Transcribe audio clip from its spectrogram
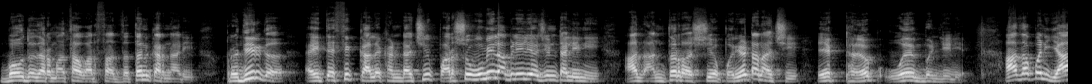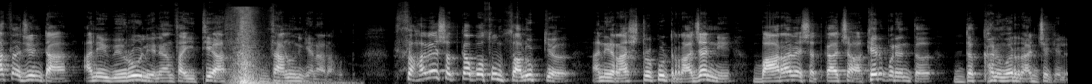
बौद्ध धर्माचा वारसा जतन करणारी प्रदीर्घ ऐतिहासिक कालखंडाची पार्श्वभूमी लाभलेली अजिंठा लेणी आज आंतरराष्ट्रीय पर्यटनाची एक ठळक ओळख बनलेली आहे. आज आपण याच अजिंठा आणि वेरूळ लेण्यांचा इतिहास जाणून घेणार आहोत. सहाव्या शतकापासून चालुक्य आणि राष्ट्रकूट राजांनी बाराव्या शतकाच्या अखेरपर्यंत दख्खनवर राज्य केलं.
